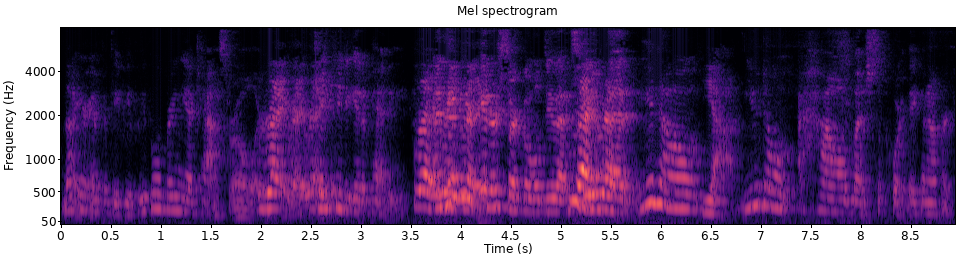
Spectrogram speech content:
not your empathy people. People will bring you a casserole or Right, right, right. take you to get a petty. Right, and right, maybe right. your inner circle will do that too. Right, right. But you know, Yeah. you know how much support they can offer.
